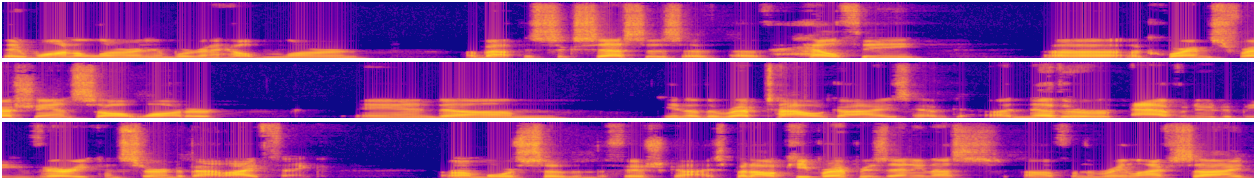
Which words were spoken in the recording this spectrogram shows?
They want to learn, and we're going to help them learn about the successes of, of healthy uh, aquariums, fresh and saltwater. And, um, you know, the reptile guys have another avenue to be very concerned about, I think, uh, more so than the fish guys. But I'll keep representing us uh, from the marine life side.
